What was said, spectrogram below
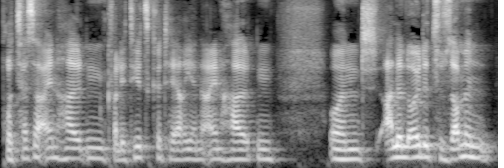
Prozesse einhalten, Qualitätskriterien einhalten und alle Leute zusammen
